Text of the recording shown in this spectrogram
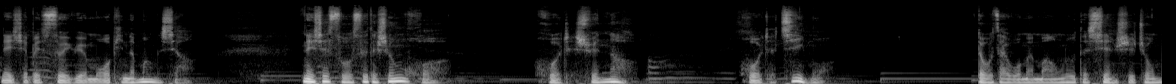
那些被岁月磨平的梦想，那些琐碎的生活，或者喧闹，或者寂寞。都在我们忙碌的现实中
